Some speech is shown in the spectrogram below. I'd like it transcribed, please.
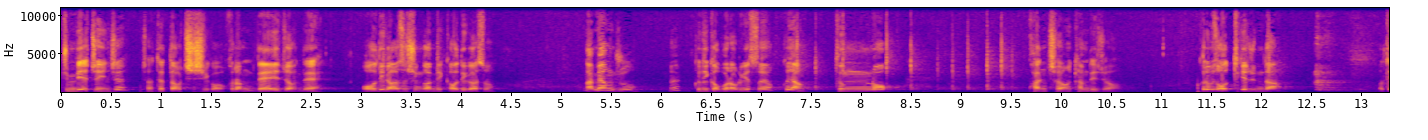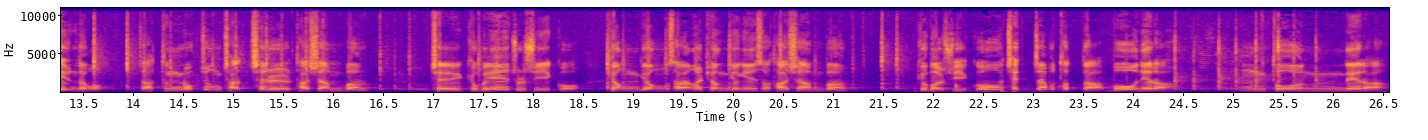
준비했죠 이제? 자 됐다고 치시고 그럼 내죠 내. 어디 가서 신고합니까? 어디 가서? 남양주. 예? 그러니까 뭐라 그러겠어요? 그냥 등록 관청 이렇게 하면 되죠. 그러면서 어떻게 준다? 어떻게 준다고? 자, 등록증 자체를 다시 한번 재교배해 줄 수 있고 변경사항을 변경해서 다시 한번 교부할 수 있고 제자 붙었다. 뭐 내라? 음, 돈 내라.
